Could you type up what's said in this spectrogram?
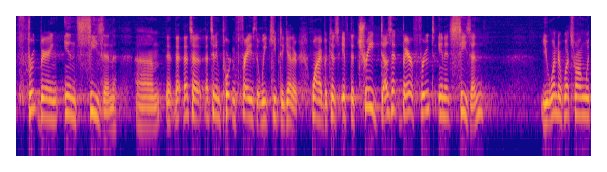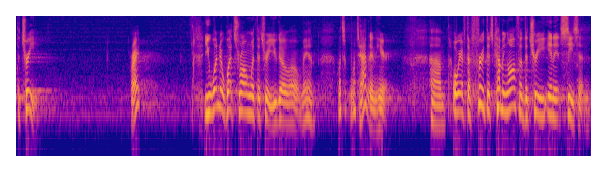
fruit bearing in season um, that, that's, a, that's an important phrase that we keep together. Why? Because if the tree doesn't bear fruit in its season, you wonder what's wrong with the tree. Right? You wonder what's wrong with the tree. You go, oh man, what's, what's happening here? Um, or if the fruit that's coming off of the tree in its season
